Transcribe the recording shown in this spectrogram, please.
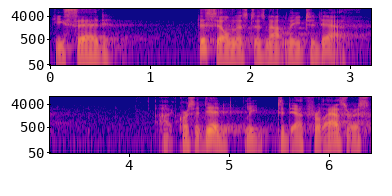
he said, This illness does not lead to death. Uh, of course, it did lead to death for Lazarus.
